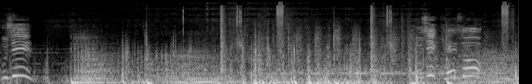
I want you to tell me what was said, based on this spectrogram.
우진! 우진 계속!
